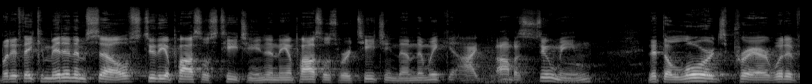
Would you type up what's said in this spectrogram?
But if they committed themselves to the apostles' teaching and the apostles were teaching them, then we can, I, I'm assuming that the Lord's Prayer would have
